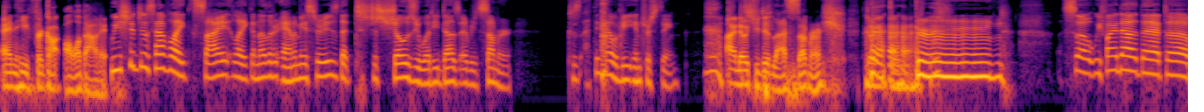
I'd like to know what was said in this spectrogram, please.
and he forgot all about it. We should just have like side like another anime series that t- just shows you what he does every summer. Because I think that would be interesting. I know what you did last summer. Burn. So we find out that uh,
